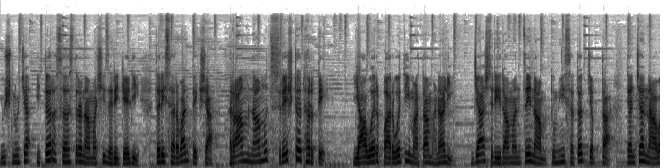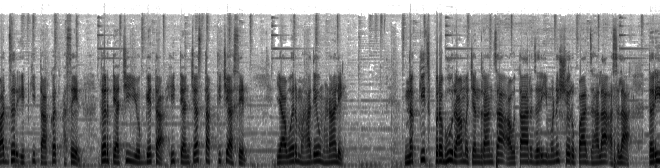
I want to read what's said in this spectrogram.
विष्णूच्या इतर सहस्त्रनामाशी जरी केली तरी सर्वांपेक्षा रामनामच श्रेष्ठ ठरते. यावर पार्वती माता म्हणाली ज्या श्रीरामांचे नाम तुम्ही सतत जपता त्यांच्या नावात जर इतकी ताकद असेल तर त्याची योग्यता ही त्यांच्याच ताकदीची असेल. यावर महादेव म्हणाले नक्कीच प्रभू रामचंद्रांचा अवतार जरी मनुष्य रूपात झाला असला तरी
